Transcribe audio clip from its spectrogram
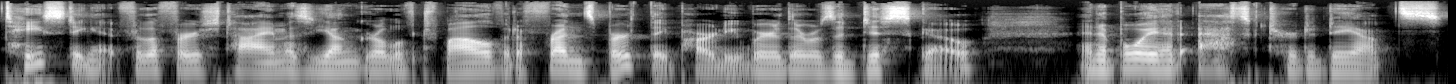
tasting it for the first time as a young girl of 12 at a friend's birthday party where there was a disco and a boy had asked her to dance.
